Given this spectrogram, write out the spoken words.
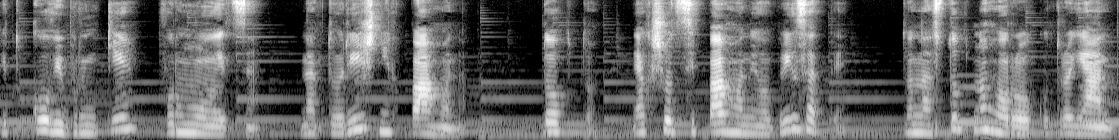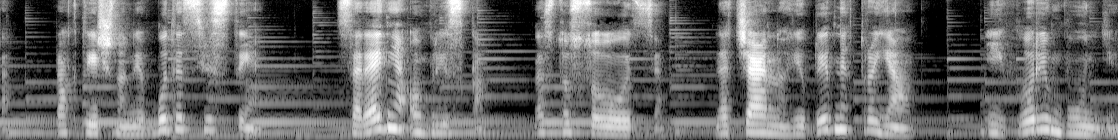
кіткові бруньки формуються на торішніх пагонах. Тобто, якщо ці пагони обрізати, то наступного року троянда практично не буде цвісти. Середня обрізка застосовується для чайно-гібридних троянд і флорібунді.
